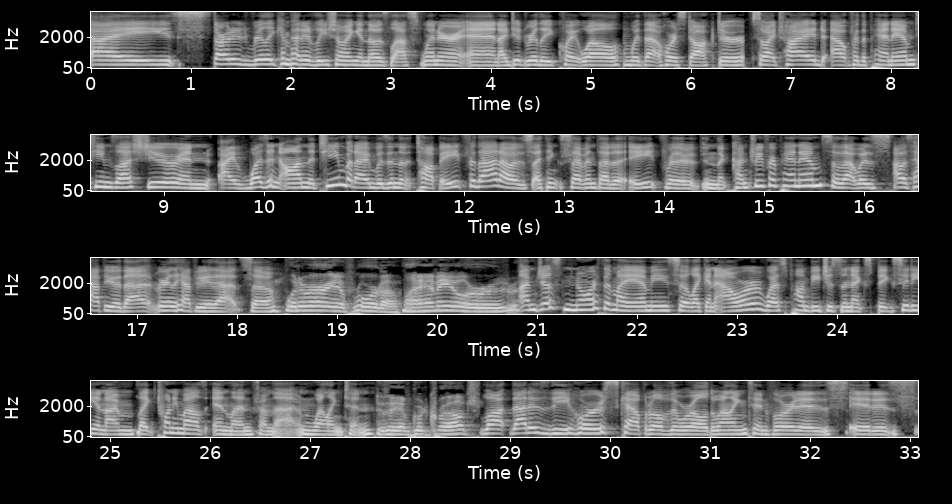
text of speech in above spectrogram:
I started really competitively showing in those last winter, and I did really quite well with that horse doctor. So I tried out for the Pan Am teams last year, and I wasn't on the team, but I was in the top eight for that. I was I think seventh out of eight for in the country for Pan Am. So that was I was happy with that. Really happy with that. So what area of Florida? Miami or I'm just north of Miami, so like an hour. West Palm Beach is the next big city, and I'm like 20 miles inland from that in Wellington. Do they have good crowds? Lot. That is the horse capital of the world. Wellington, Florida is. It is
